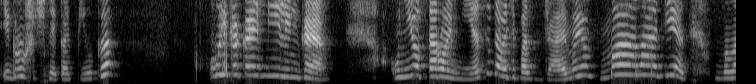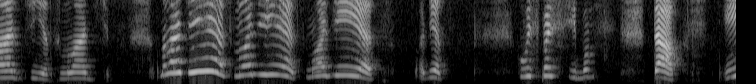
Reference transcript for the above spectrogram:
игрушечная копилка. Ой, какая миленькая. У нее второе место. Давайте поздравим ее. Молодец, молодец, молодец. Молодец, молодец, молодец. Молодец. Ой, спасибо. Так, и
